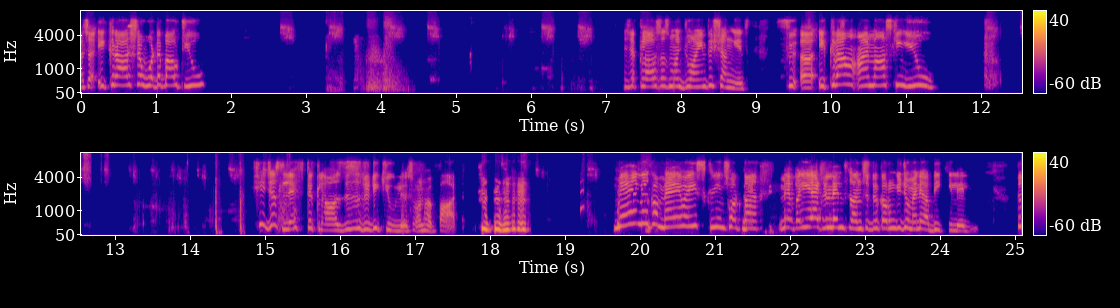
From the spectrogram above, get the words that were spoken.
अच्छा इकराश ने व्हाट अबाउट यू अच्छा classes में join the shangits F- uh, ikra i'm asking you. She just left the class. This is ridiculous on her part. मैंने कहा मैं वही स्क्रीनशॉट का मैं वही अटेंडेंस कंसिडर करूँगी जो मैंने अभी की ले ली। तो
